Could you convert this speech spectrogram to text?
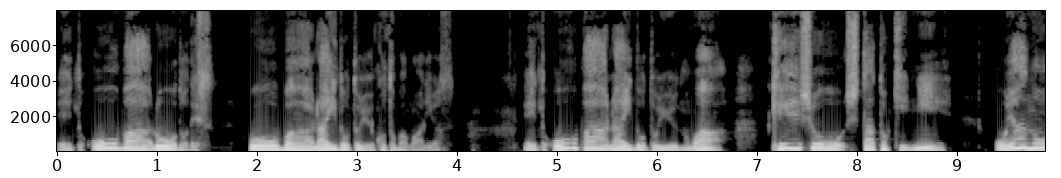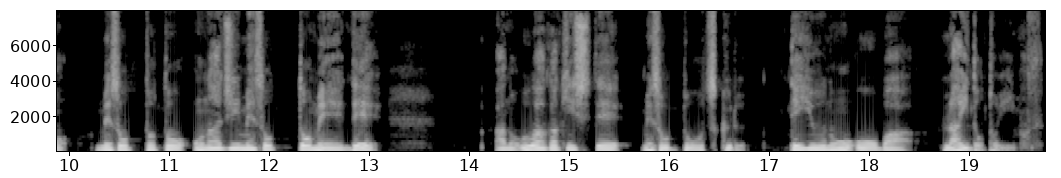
えっ、ー、と、オーバーロードです。オーバーライドという言葉もあります。えっ、ー、と、オーバーライドというのは、継承したときに、親のメソッドと同じメソッド名で、あの、上書きしてメソッドを作るっていうのをオーバーライドと言います。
